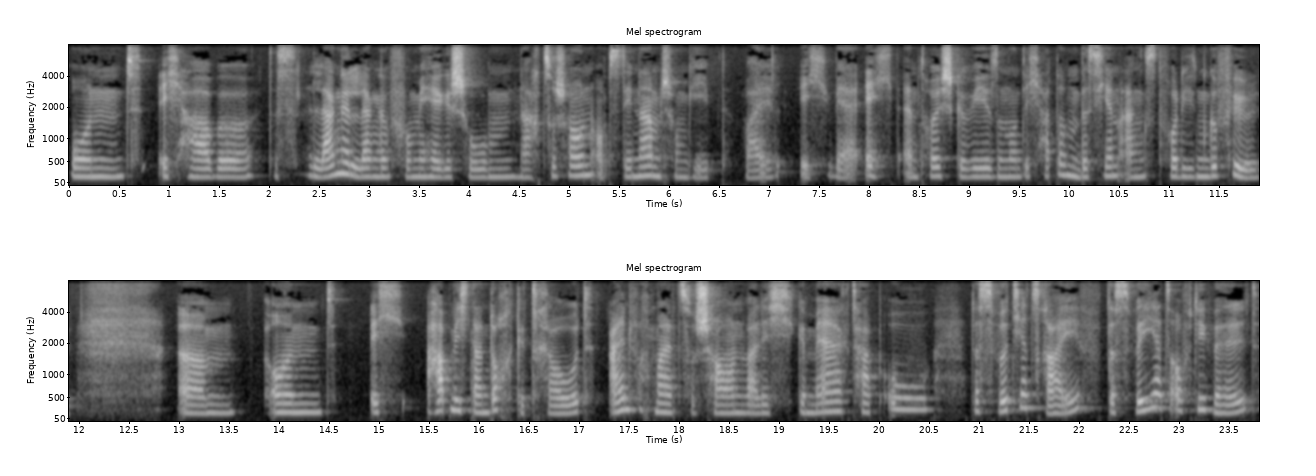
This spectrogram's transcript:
Und ich habe das lange, lange vor mir hergeschoben, nachzuschauen, ob es den Namen schon gibt weil ich wäre echt enttäuscht gewesen und ich hatte ein bisschen Angst vor diesem Gefühl. Ähm, und ich habe mich dann doch getraut, einfach mal zu schauen, weil ich gemerkt habe, oh, das wird jetzt reif, das will jetzt auf die Welt,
